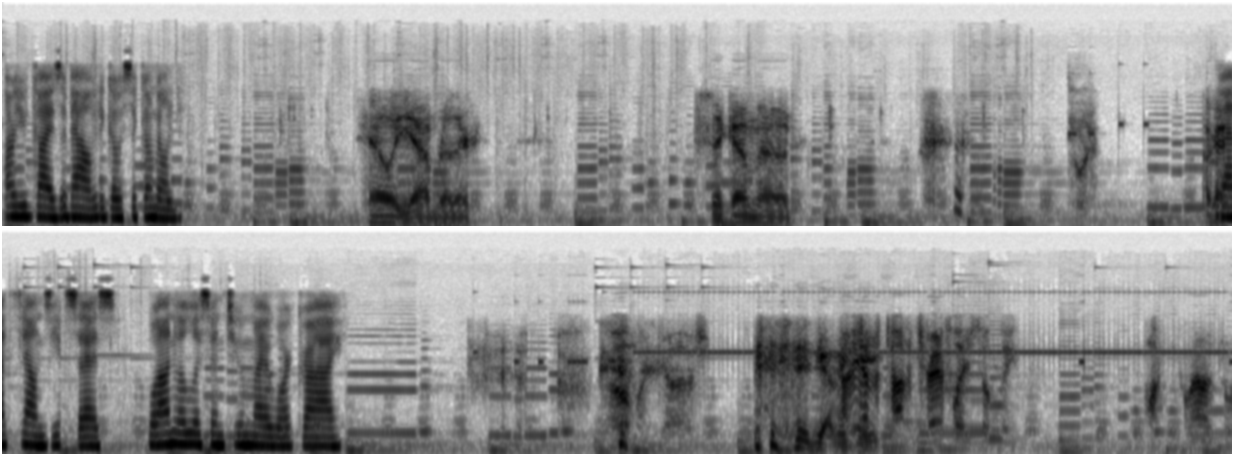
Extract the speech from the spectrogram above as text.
Are you guys about to go Sicko mode? Hell yeah, brother. Sicko mode. Okay. Backdown says, Wanna listen to my war cry? Oh my gosh. Dude, you got me How do you have the time to translate something? Come on, come out of the door.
